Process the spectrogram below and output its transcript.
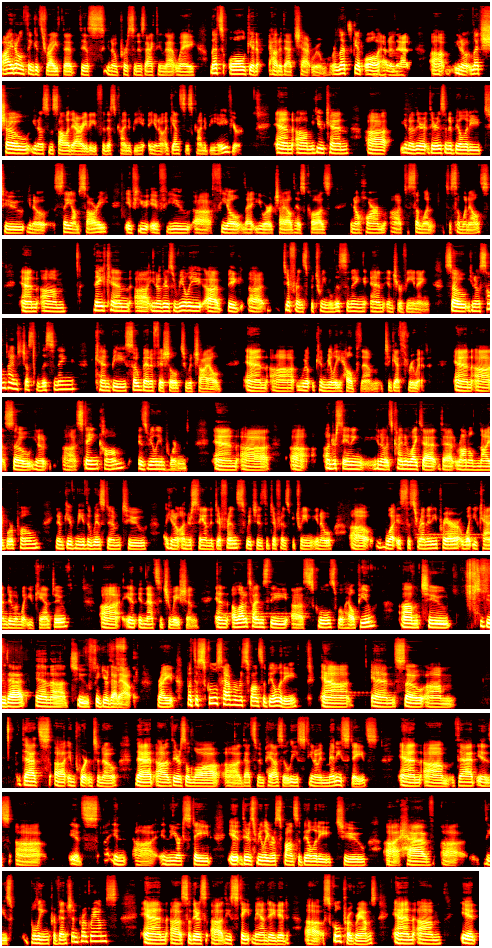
i don't think it's right that this you know person is acting that way. Let's all get out of that chat room or let's get all out of mm-hmm. that uh, you know, let's show you know some solidarity for this kind of be you know against this kind of behavior, and um, you can uh, you know there there is an ability to you know say I'm sorry if you if you uh, feel that your child has caused you know harm uh, to someone to someone else, and um, they can uh, you know there's a really uh, big difference between listening and intervening. So, you know, sometimes just listening can be so beneficial to a child and uh, re- can really help them to get through it. And uh, so, you know, uh, staying calm is really mm-hmm. important. And uh, uh, understanding, you know, it's kind of like that that Reinhold Niebuhr poem, you know, give me the wisdom to you know understand the difference which is the difference between you know uh, what is the serenity prayer what you can do and what you can't do uh, in in that situation. And a lot of times, the uh, schools will help you um, to to do that and uh, to figure that out, right? But the schools have a responsibility, and and so um, that's uh, important to know that uh, there's a law uh, that's been passed, at least you know in many states, and um, that is uh, it's in uh, in New York State. It, there's really responsibility to uh, have these bullying prevention programs, and so there's these state mandated school programs, and um, it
